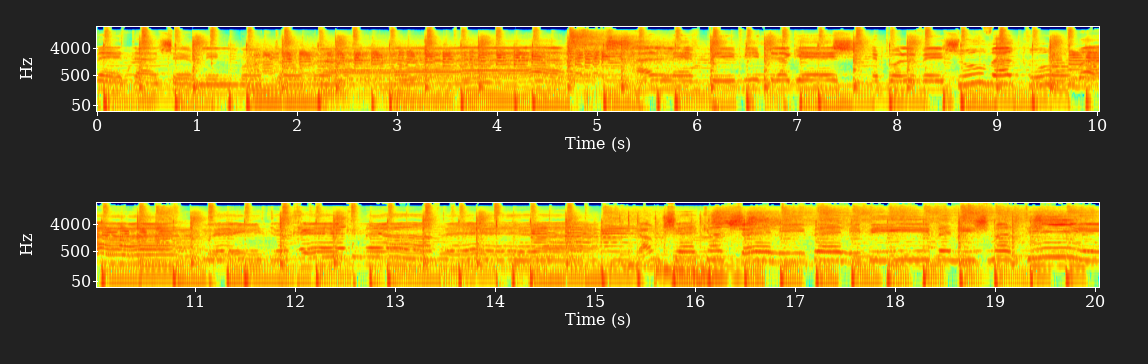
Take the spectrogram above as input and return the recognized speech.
בית השם ללמוד תורה. הלב בי מתרגש אפול ושוב אקומה להתרחק מהבעה גם כשקשה לי בליבי בנשמתי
